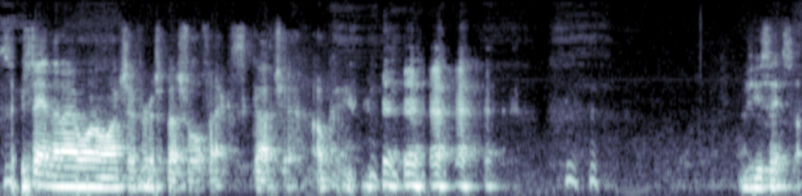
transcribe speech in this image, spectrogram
So you're saying that I want to watch it for special effects? Gotcha. Okay, if you say so.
